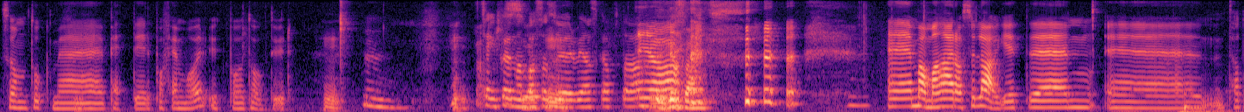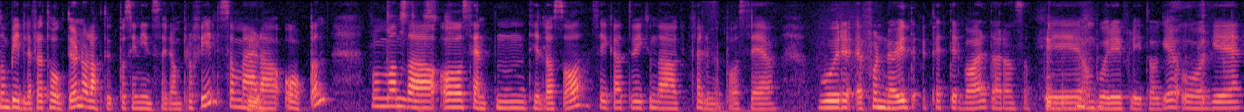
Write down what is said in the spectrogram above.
som tok med Petter på fem år ut på togtur. Tenk på en ambassadør vi har skapt da. Ja. Ikke sant? Eh, mammaen har også laget eh, eh, tatt noen bilder fra togturen og lagt ut på sin Instagram-profil, som er da åpen. Hvor man da, og sendt den til oss òg, slik at vi kunne da følge med på og se hvor fornøyd Petter var der han satt om bord i flytoget og eh,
